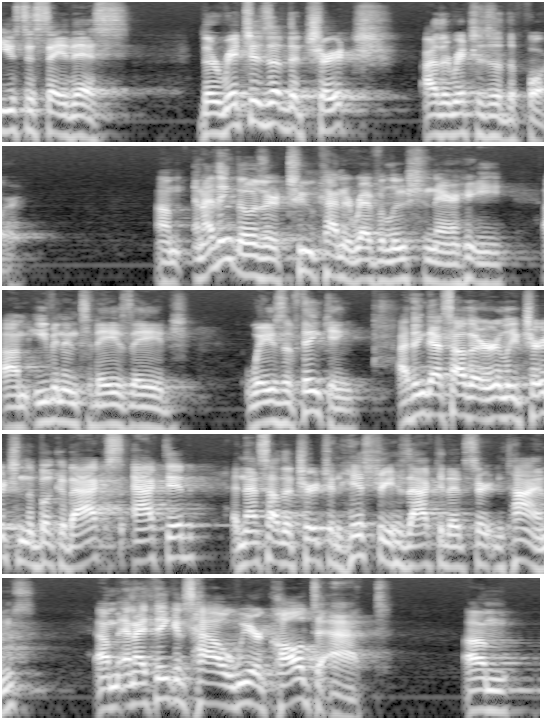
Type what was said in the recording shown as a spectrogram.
used to say this the riches of the church are the riches of the poor. Um, and I think those are two kind of revolutionary, um, even in today's age, ways of thinking. I think that's how the early church in the book of Acts acted, and that's how the church in history has acted at certain times. Um, and I think it's how we are called to act. Um,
